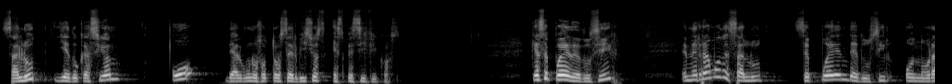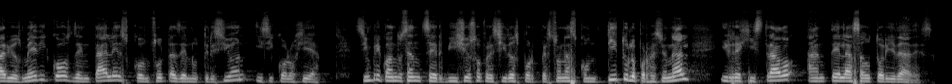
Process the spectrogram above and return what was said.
salud y educación o de algunos otros servicios específicos. ¿Qué se puede deducir? En el ramo de salud se pueden deducir honorarios médicos, dentales, consultas de nutrición y psicología, siempre y cuando sean servicios ofrecidos por personas con título profesional y registrado ante las autoridades.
